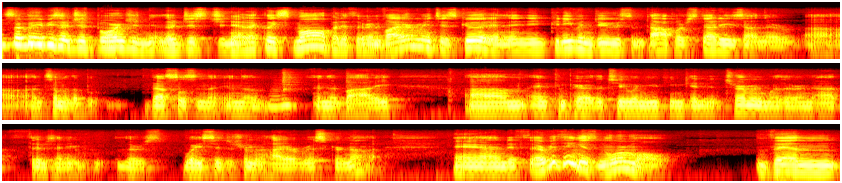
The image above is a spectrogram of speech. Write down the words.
Some babies are just born, they're just genetically small, but if their environment is good, and then you can even do some Doppler studies on their uh, on some of the vessels in the in the in their body, um, and compare the two, and you can, can determine whether or not there's any there's ways to determine higher risk or not. And if everything is normal, then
